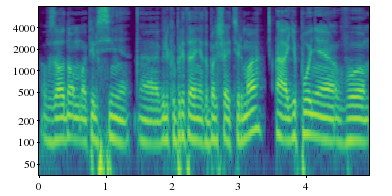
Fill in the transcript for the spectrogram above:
в заводном апельсине э, Великобритания это большая тюрьма, а Япония в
